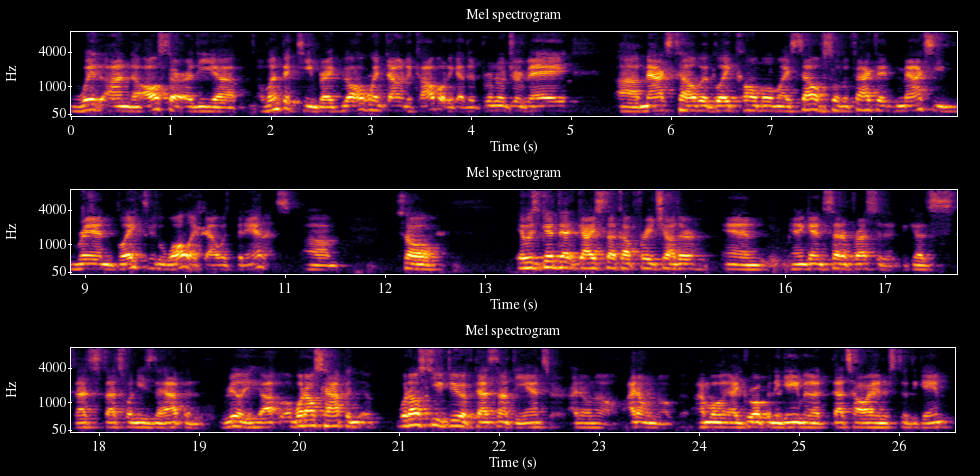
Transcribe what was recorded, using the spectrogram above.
with on the All Star or the uh, Olympic team break. We all went down to Cabo together. Bruno Gervais, uh, Max Talbot, Blake Comeau, myself. So the fact that Maxi ran Blake through the wall like that was bananas. Um, so it was good that guys stuck up for each other and and again set a precedent because that's that's what needs to happen. Really, uh, what else happened? What else do you do if that's not the answer? I don't know. I don't know. I'm only, I grew up in the game and that's how I understood the game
